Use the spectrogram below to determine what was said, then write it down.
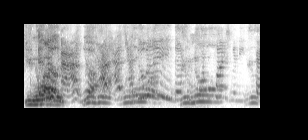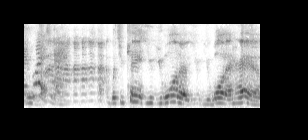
You knew And how look, to. now, I, you look, knew- I, I, you I do believe there's you some knew- corporal punishment needs to take place now. ah, ah, ah, but you can't. You you wanna you you wanna have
